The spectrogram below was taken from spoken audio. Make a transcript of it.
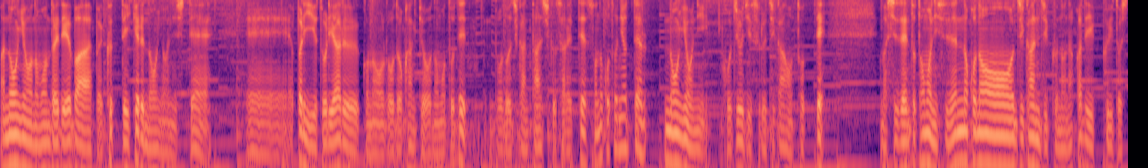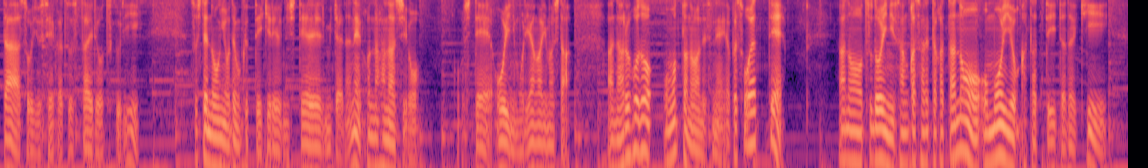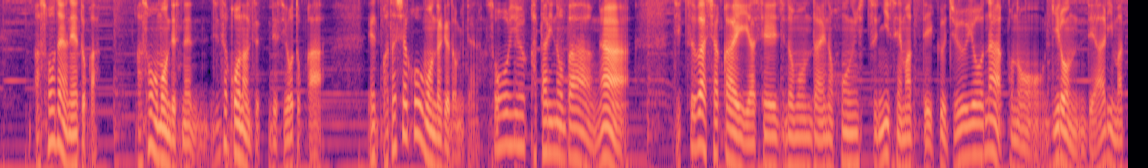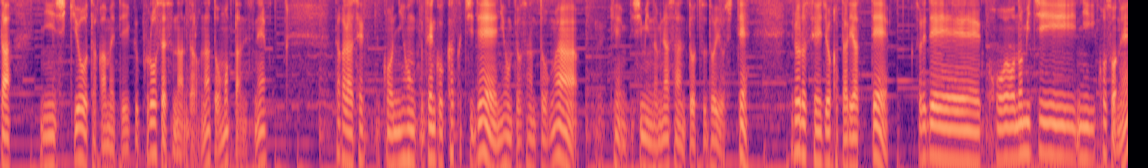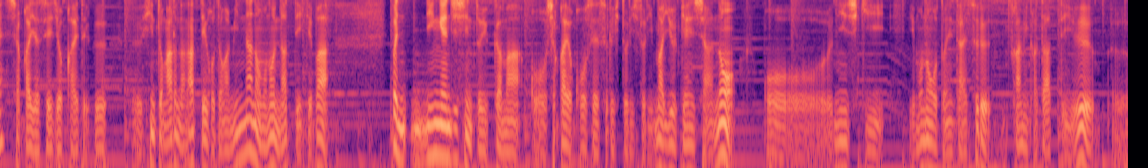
まあ、農業の問題で言えばやっぱり食っていける農業にしてえー、やっぱりゆとりあるこの労働環境の下で労働時間短縮されてそのことによって農業にこう従事する時間をとって、まあ、自然とともに自然のこの時間軸の中でゆっくりとしたそういう生活スタイルを作りそして農業でも食っていけるようにしてみたいなねこんな話をして大いに盛り上がりました。あなるほど。思ったのはですねやっぱりそうやってあの集いに参加された方の思いを語っていただきあそうだよねとかあそう思うんですね。実はこうなんですよとかえ私はこう思うんだけどみたいなそういう語りの場が実は社会や政治の問題の本質に迫っていく重要なこの議論でありまた認識を高めていくプロセスなんだろうなと思ったんですね。だから日本全国各地で日本共産党が市民の皆さんと集いをしていろいろ政治を語り合ってそれでこの道にこそね社会や政治を変えていくヒントがあるんだなっていうことがみんなのものになっていけばぱり人間自身というか、まあ、こう社会を構成する一人一人、まあ、有権者のこう認識物事に対するつかみ方っていう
